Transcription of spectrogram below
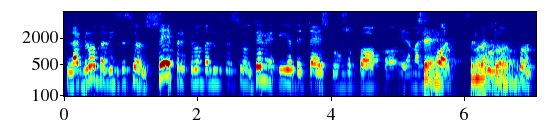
la globalizzazione, se per globalizzazione, un termine che io detesto, uso poco e a malincuore, sì, sono d'accordo.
